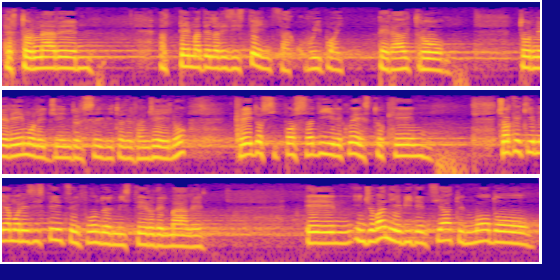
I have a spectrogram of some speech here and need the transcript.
Per tornare al tema della resistenza, a cui poi peraltro torneremo leggendo il seguito del Vangelo, credo si possa dire questo, che ciò che chiamiamo resistenza in fondo è il mistero del male. E in Giovanni è evidenziato in modo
